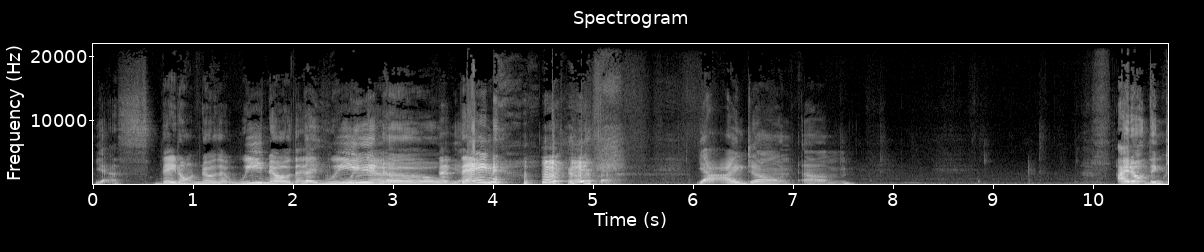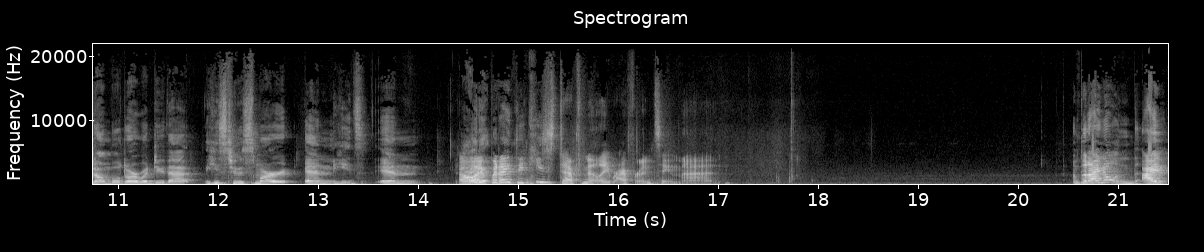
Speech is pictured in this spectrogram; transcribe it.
Yes. they don't know that we know that, That we, we know, know, that yeah. they know. Yeah, I don't um I don't think Dumbledore would do that. He's too smart and he's and oh, I but I think he's definitely referencing that. but I don't I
